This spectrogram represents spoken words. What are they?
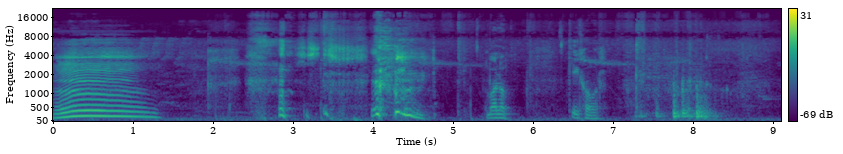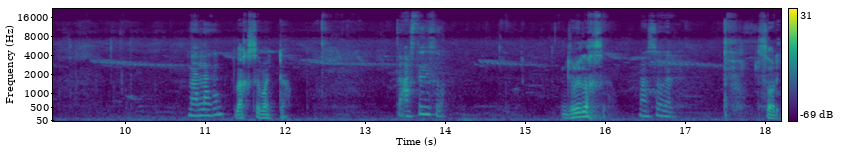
হুম? বলো, কি খবর? মার লাগান? লাগছে মাইটটা আসতে দিছো? জোরে লাগছে? মারছো কেন সরি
